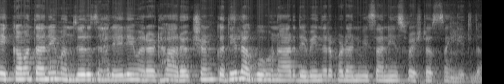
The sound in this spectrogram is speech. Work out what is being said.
एकमताने मंजूर झालेले मराठा आरक्षण कधी लागू होणार? देवेंद्र फडणवीसांनी स्पष्टच सांगितलं.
